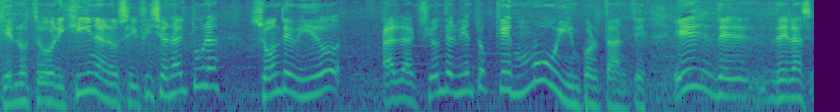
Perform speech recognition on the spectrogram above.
que nos originan los edificios en altura son debido a la acción del viento, que es muy importante. Es de, de las,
